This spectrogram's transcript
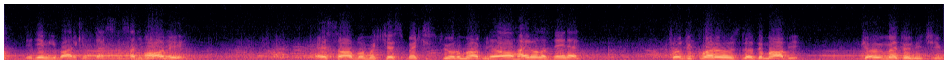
Tamam, dediğim gibi hareket edersiniz. Hadi gidelim. Abi, hesabımı kesmek istiyorum abi. Ne o, hayrola Zeynep? Çocukları özledim abi. Köyüme döneceğim.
